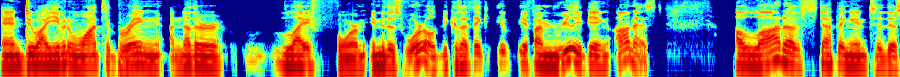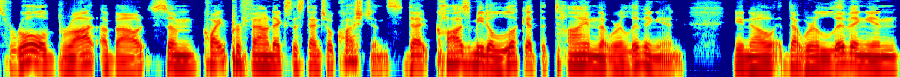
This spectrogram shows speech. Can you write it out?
And do I even want to bring another life form into this world? Because I think if, if I'm really being honest, a lot of stepping into this role brought about some quite profound existential questions that caused me to look at the time that we're living in. You know, that we're living in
